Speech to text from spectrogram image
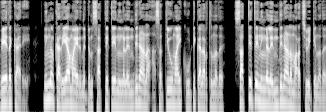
വേദക്കാരെ നിങ്ങൾക്കറിയാമായിരുന്നിട്ടും സത്യത്തെ നിങ്ങൾ എന്തിനാണ് അസത്യവുമായി കൂട്ടിക്കലർത്തുന്നത്? സത്യത്തെ നിങ്ങൾ എന്തിനാണ് മറച്ചുവെക്കുന്നത്?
